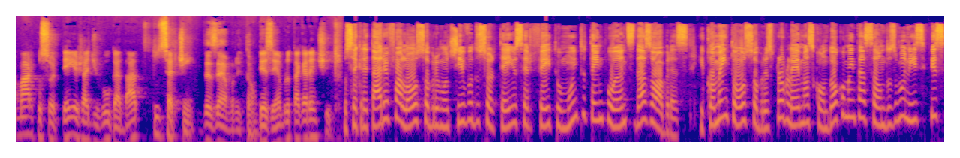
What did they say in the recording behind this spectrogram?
marca o sorteio, já divulga a data, tudo certinho. Dezembro, então. Dezembro tá garantido sentido. O secretário falou sobre o motivo do sorteio ser feito muito tempo antes das obras e comentou sobre os problemas com documentação dos munícipes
